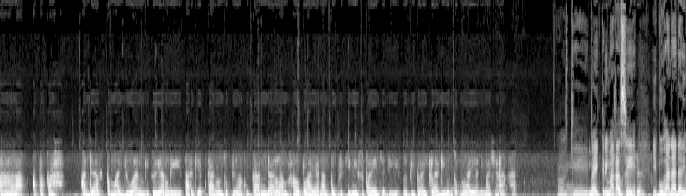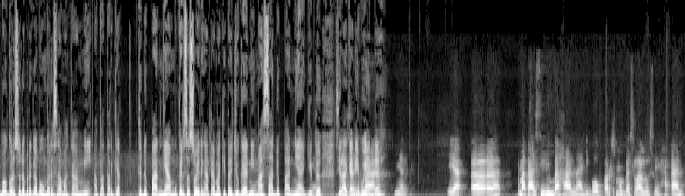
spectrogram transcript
uh, apakah ada kemajuan gitu yang ditargetkan untuk dilakukan dalam hal pelayanan publik ini supaya jadi lebih baik lagi untuk melayani masyarakat. Oke, okay. ya, baik terima kasih saja. Ibu Hana dari Bogor sudah bergabung bersama kami. Apa target ke depannya? Mungkin sesuai dengan tema kita juga nih ya. masa depannya gitu. Ya. Silakan Ibu depan. Indah. Ya, ya uh, terima kasih Mbak Hana di Bogor. Semoga selalu sehat.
